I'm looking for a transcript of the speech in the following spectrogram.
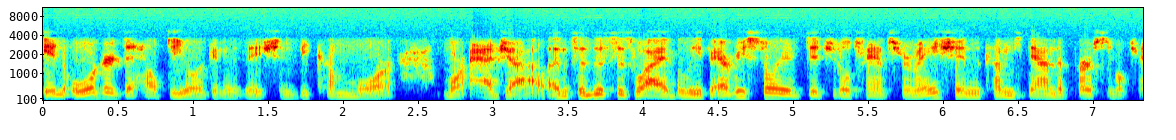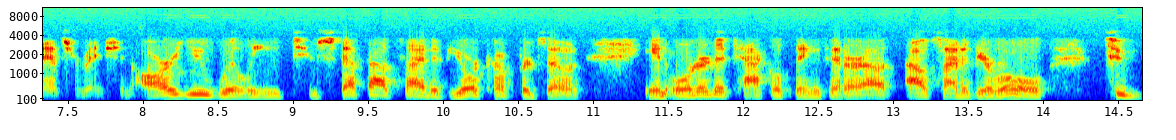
in order to help the organization become more more agile. And so this is why I believe every story of digital transformation comes down to personal transformation. Are you willing to step outside of your comfort zone in order to tackle things that are out, outside of your role to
